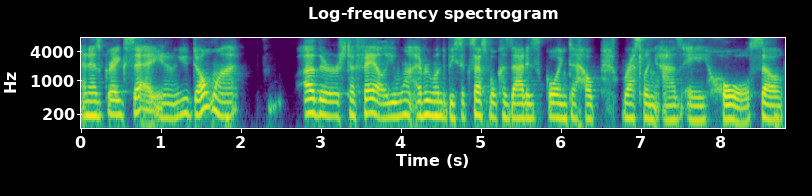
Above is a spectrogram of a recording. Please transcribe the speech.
And as greg said you know you don't want others to fail. You want everyone to be successful because that is going to help wrestling as a whole. So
